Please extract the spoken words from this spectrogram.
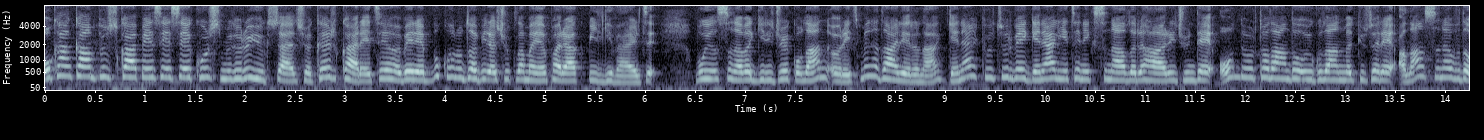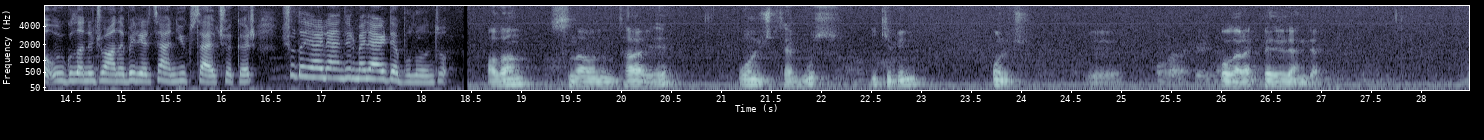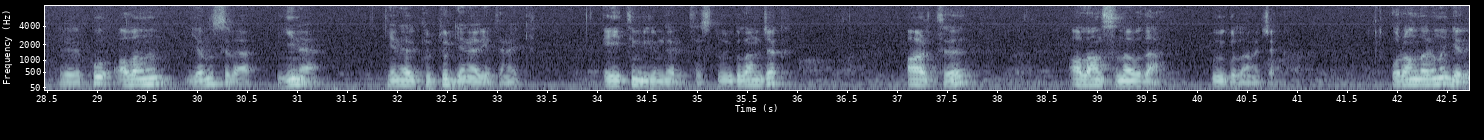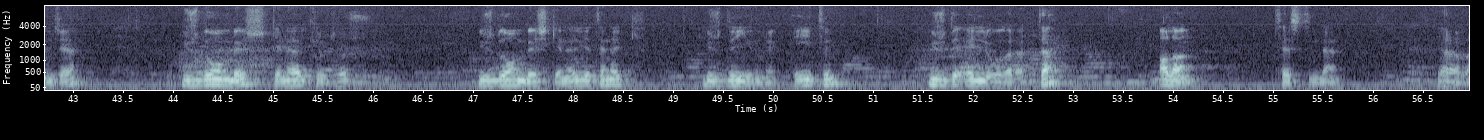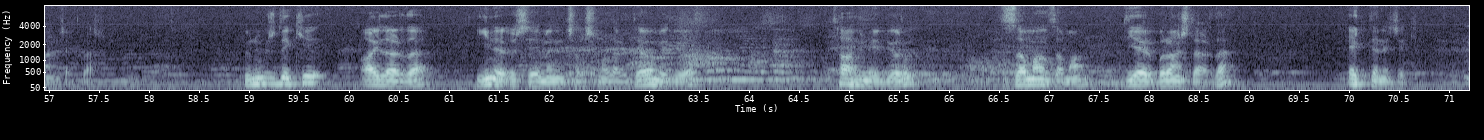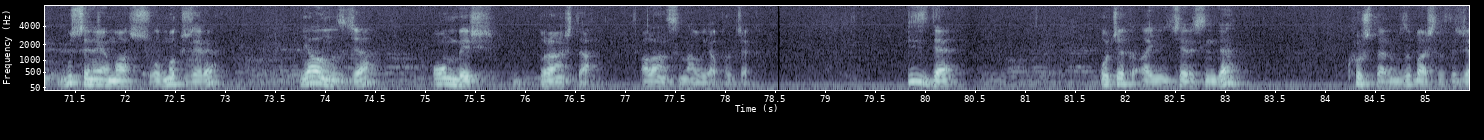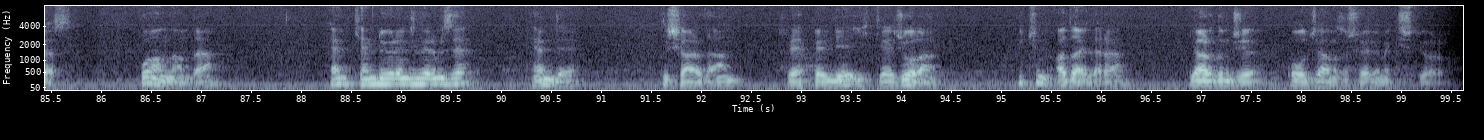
Okan Kampüs KPSS Kurs Müdürü Yüksel Çakır, KRT Haber'e bu konuda bir açıklama yaparak bilgi verdi. Bu yıl sınava girecek olan öğretmen adaylarına genel kültür ve genel yetenek sınavları haricinde 14 alanda uygulanmak üzere alan sınavı da uygulanacağını belirten Yüksel Çakır, şu değerlendirmelerde bulundu. Alan sınavının tarihi 13 Temmuz 2013 e, olarak belirlendi. E, bu alanın yanı sıra yine genel kültür, genel yetenek, eğitim bilimleri testi uygulanacak. Artı alan sınavı da uygulanacak. Oranlarına gelince yüzde on beş genel kültür, yüzde on beş genel yetenek, yüzde yirmi eğitim, yüzde elli olarak da alan testinden yararlanacaklar. Önümüzdeki aylarda yine ÖSYM'nin çalışmaları devam ediyor. Tahmin ediyorum zaman zaman diğer branşlarda eklenecek. Bu seneye mahsus olmak üzere yalnızca 15 branşta alan sınavı yapılacak. Biz de Ocak ayı içerisinde kurslarımızı başlatacağız. Bu anlamda hem kendi öğrencilerimize hem de dışarıdan rehberliğe ihtiyacı olan bütün adaylara yardımcı olacağımızı söylemek istiyorum.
